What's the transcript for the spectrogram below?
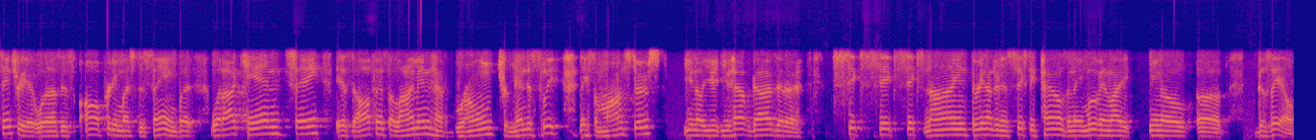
century it was, it's all pretty much the same. But what I can say is the offensive linemen have grown tremendously. They're some monsters. You know, you, you have guys that are six six, six nine, three hundred and sixty pounds, and they moving like you know uh, gazelles.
